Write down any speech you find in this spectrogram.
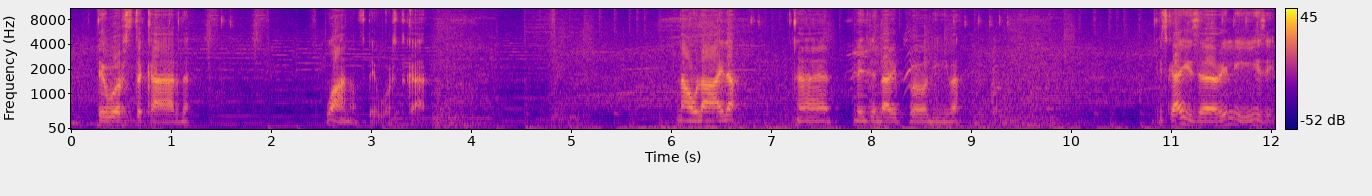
the worst card. One of the worst card. Now Lila, uh, legendary pro diva. This guy is uh, really easy.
